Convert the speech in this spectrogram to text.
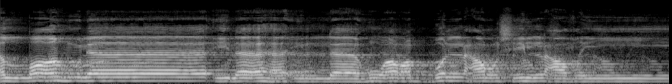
الله لا إله إلا هو رب العرش العظيم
